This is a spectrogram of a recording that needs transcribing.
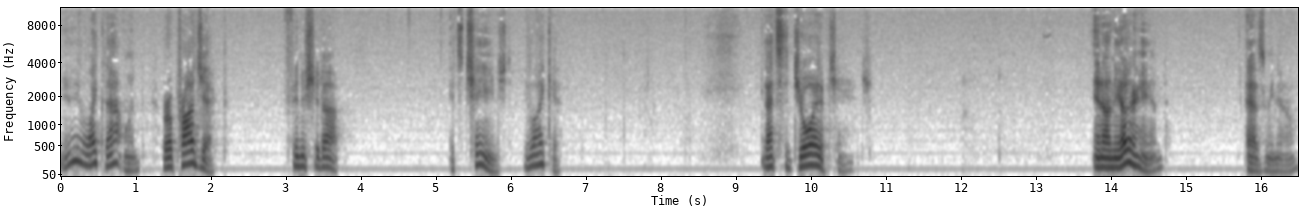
You like that one. Or a project. Finish it up. It's changed. You like it. That's the joy of change. And on the other hand, as we know,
